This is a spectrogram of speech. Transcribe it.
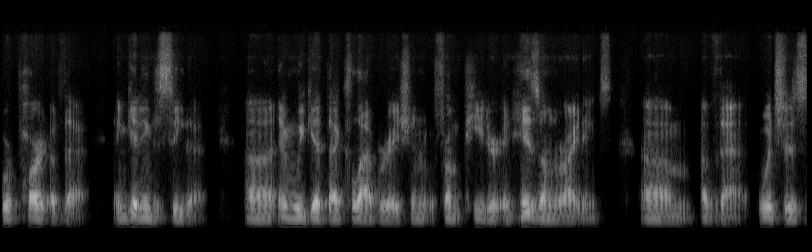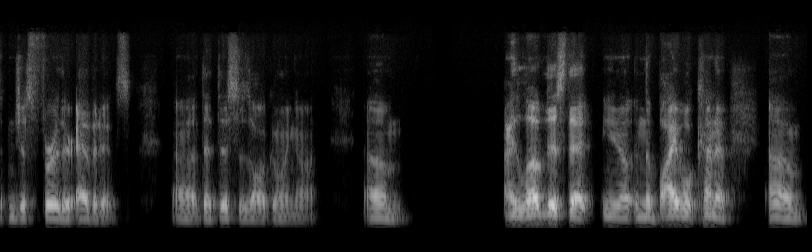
were part of that and getting to see that. Uh, and we get that collaboration from Peter in his own writings um, of that, which is just further evidence uh, that this is all going on. Um, I love this that you know, in the Bible, kind of um,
